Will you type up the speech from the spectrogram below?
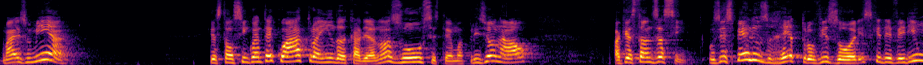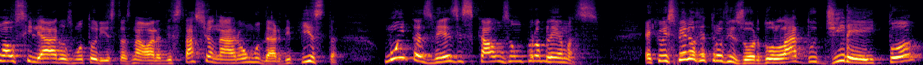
Mais uma? Questão 54, ainda caderno azul, sistema prisional. A questão diz assim: os espelhos retrovisores que deveriam auxiliar os motoristas na hora de estacionar ou mudar de pista, muitas vezes causam problemas. É que o espelho retrovisor do lado direito,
